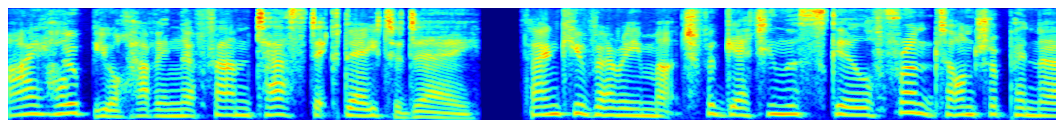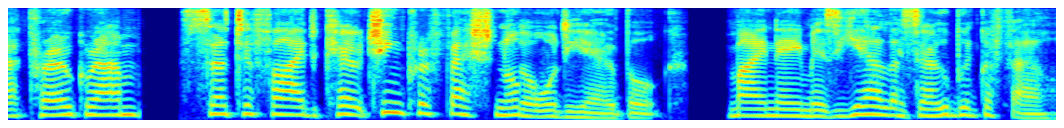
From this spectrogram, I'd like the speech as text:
I hope you're having a fantastic day today. Thank you very much for getting the Skillfront Entrepreneur Program, Certified Coaching Professional audiobook. My name is Yeliz Obergefell.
